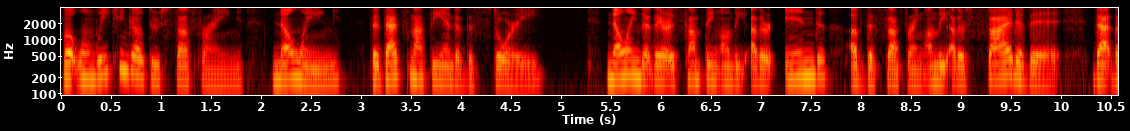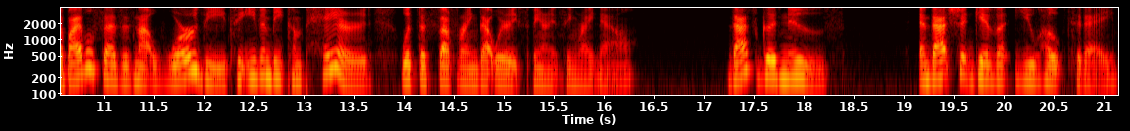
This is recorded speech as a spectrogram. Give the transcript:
But when we can go through suffering knowing that that's not the end of the story, knowing that there is something on the other end of the suffering, on the other side of it, that the Bible says is not worthy to even be compared with the suffering that we're experiencing right now. That's good news. And that should give you hope today.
